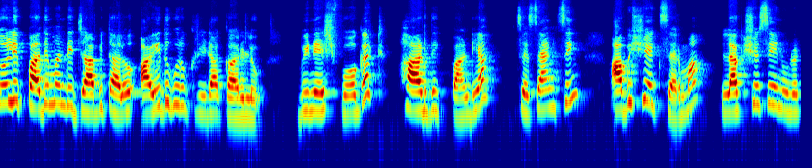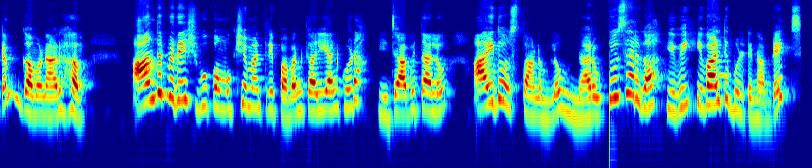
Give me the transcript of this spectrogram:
తొలి పది మంది జాబితాలో ఐదుగురు క్రీడాకారులు. వినేష్ ఫోగట్ హార్దిక్ పాండ్యా శశాంక్ సింగ్ అభిషేక్ శర్మ లక్ష్యసేన్ ఉండటం గమనార్హం. ఆంధ్రప్రదేశ్ ఉప ముఖ్యమంత్రి పవన్ కళ్యాణ్ కూడా ఈ జాబితాలో ఐదో స్థానంలో ఉన్నారు. చూసారుగా ఇవి ఇవాల్టి బులెటిన్ అప్డేట్స్.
